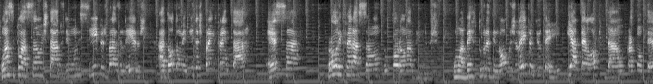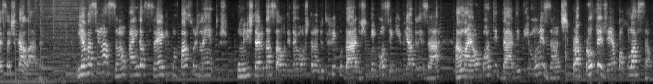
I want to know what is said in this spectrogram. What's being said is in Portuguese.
Com a situação, estados e municípios brasileiros adotam medidas para enfrentar essa proliferação do coronavírus, como abertura de novos leitos de UTI e até lockdown para conter essa escalada. E a vacinação ainda segue com passos lentos, o Ministério da Saúde demonstrando dificuldades em conseguir viabilizar a maior quantidade de imunizantes para proteger a população.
